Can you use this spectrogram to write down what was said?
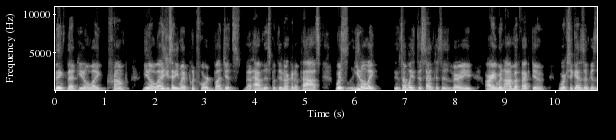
think that you know like Trump you know as you said he might put forward budgets that have this but they're not going to pass whereas you know like in some ways DeSantis is very argument I'm effective works against him because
